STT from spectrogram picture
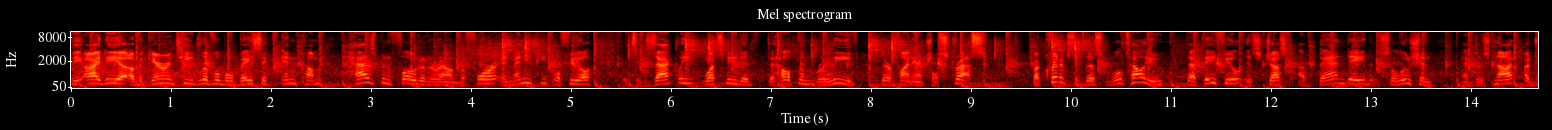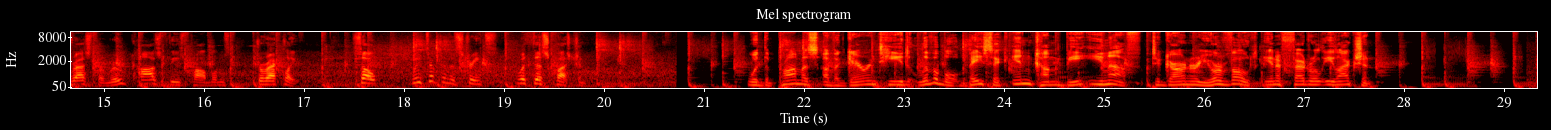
The idea of a guaranteed livable basic income has been floated around before, and many people feel it's exactly what's needed to help them relieve their financial stress. But critics of this will tell you that they feel it's just a band aid solution and does not address the root cause of these problems directly. So we took to the streets with this question Would the promise of a guaranteed livable basic income be enough to garner your vote in a federal election?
